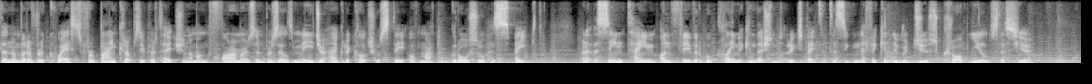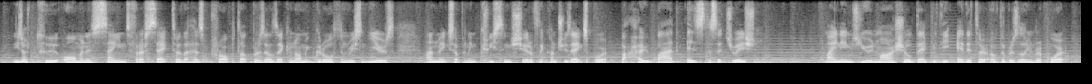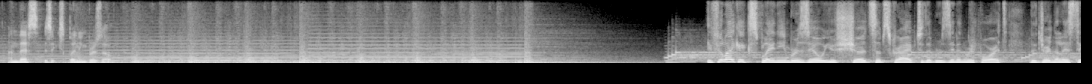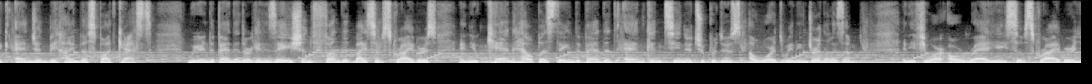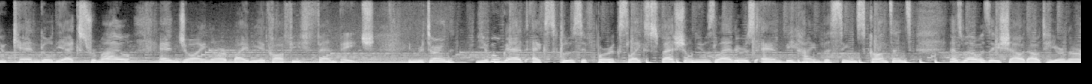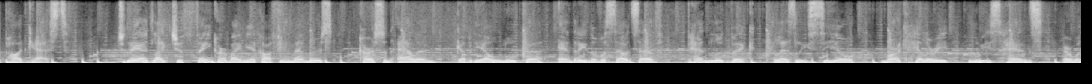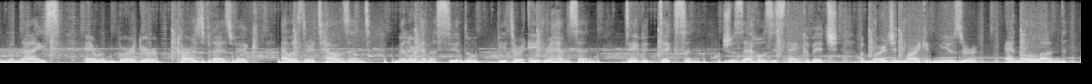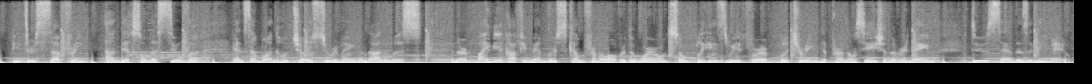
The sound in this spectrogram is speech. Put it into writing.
the number of requests for bankruptcy protection among farmers in Brazil's major agricultural state of Mato Grosso has spiked, and at the same time, unfavourable climate conditions are expected to significantly reduce crop yields this year. These are two ominous signs for a sector that has propped up Brazil's economic growth in recent years and makes up an increasing share of the country's export. But how bad is the situation? My name's Euan Marshall, Deputy Editor of the Brazilian Report, and this is Explaining Brazil. If you like explaining Brazil, you should subscribe to the Brazilian Report, the journalistic engine behind this podcast. We're an independent organization funded by subscribers, and you can help us stay independent and continue to produce award winning journalism. And if you are already a subscriber, you can go the extra mile and join our Buy Me a Coffee fan page. In return, you will get exclusive perks like special newsletters and behind the scenes content, as well as a shout out here on our podcast. Today, I'd like to thank our Buy Me a Coffee members Carson Allen, Gabriel Luca, Andrei Novoseltsev, Pen Ludwig, Leslie Seal, Mark Hillary, Luis Hans, Erwan Manais, Aaron Berger, Kars Vresvik, Alasdair Townsend, Miller Renascido, Peter Abrahamson, David Dixon, Jose Rose Stankovic, Emerging Market Muser, Anna Lund, Peter Suffering, Anderson da Silva, and someone who chose to remain anonymous. And our Buy Me a Coffee members come from all over the world, so please, if we're butchering the pronunciation of her name, do send us an email.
